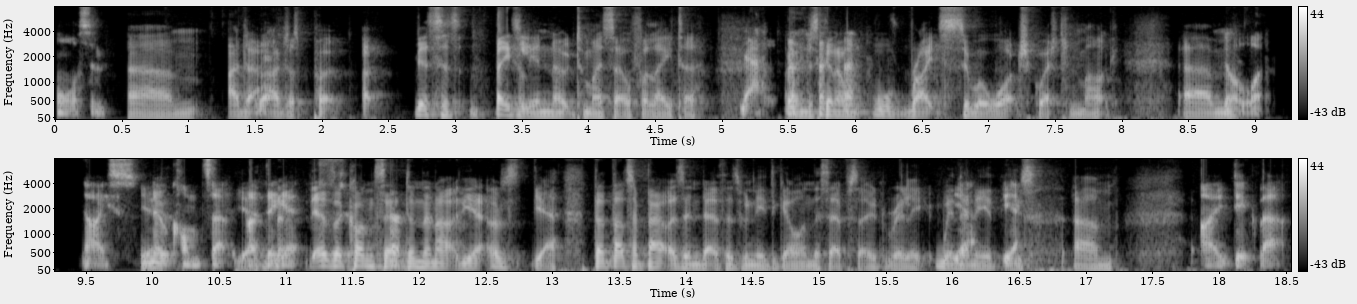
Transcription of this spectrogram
Awesome. Um, I don't, Yeah. I just put uh, this is basically a note to myself for later. Yeah. I'm just going to write sewer watch question mark. Um, Got what? Nice. Yeah. No concept. yeah, I dig no, it. there's a concept, and then I, yeah, was, yeah, that, that's about as in depth as we need to go on this episode, really, with Yeah, any of these. Um, I dig that.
